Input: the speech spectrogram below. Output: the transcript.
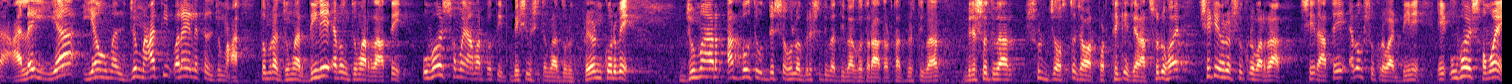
আলাইয়া ইয়াউমাল জুমআতি ওয়া জুমআ তোমরা জুমার দিনে এবং জুমার রাতে উভয় সময় আমার প্রতি বেশি বেশি তোমরা দূরত প্রেরণ করবে। জুমার রাত বলতে উদ্দেশ্য হলো বৃহস্পতিবার দিবাগত রাত, অর্থাৎ বৃহস্পতিবার বৃহস্পতিবার সূর্য অস্ত যাওয়ার পর থেকে যে রাত শুরু হয়, সেটি হলো শুক্রবার রাত। সেই রাতে এবং শুক্রবার দিনে এই উভয় সময়ে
